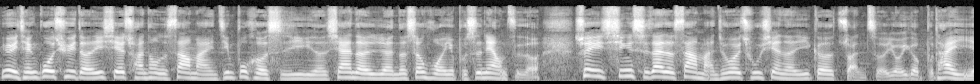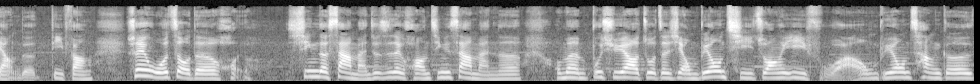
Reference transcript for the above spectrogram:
因为以前过去的一些传统的萨满已经不合时宜了，现在的人的生活也不是那样子了，所以新时代的萨满就会出现了一个转折，有一个不太一样的地方。所以我走的新的萨满就是这个黄金萨满呢，我们不需要做这些，我们不用奇装异服啊，我们不用唱歌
